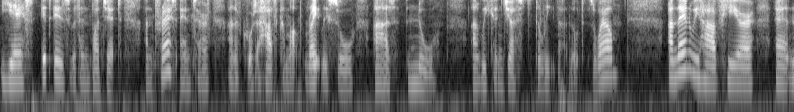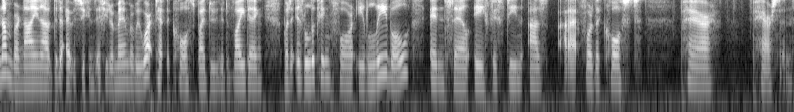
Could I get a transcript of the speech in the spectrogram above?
yes it is within budget. And press enter and of course it has come up rightly so as no. And we can just delete that note as well and then we have here uh, number nine. I did it out with sequence. If you remember, we worked out the cost by doing the dividing, but it is looking for a label in cell A15 as uh, for the cost per person.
